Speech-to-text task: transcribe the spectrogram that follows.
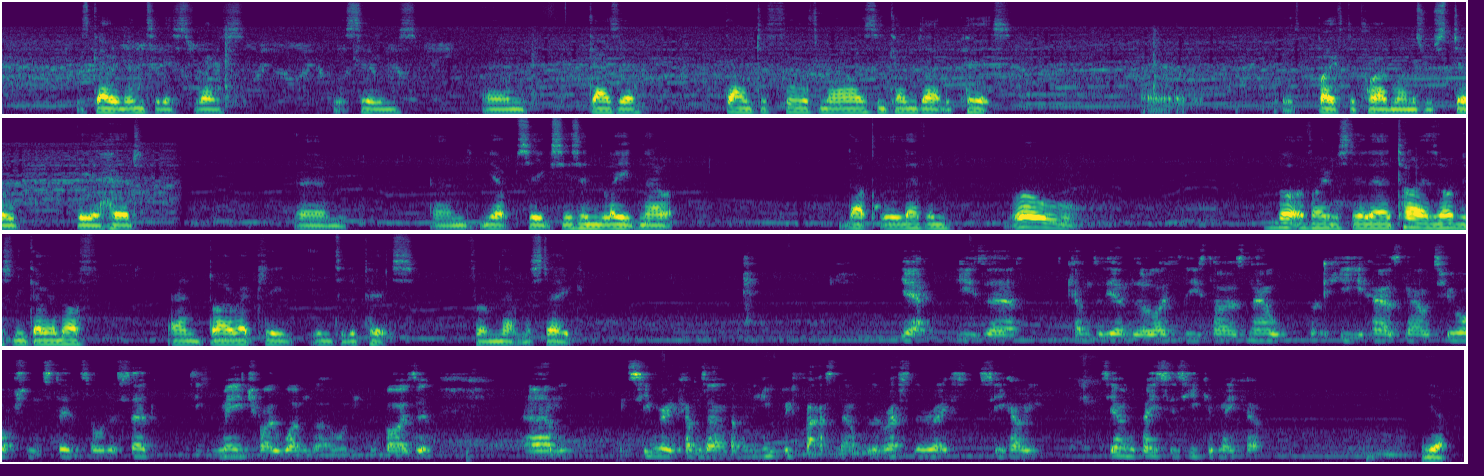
is going into this race. It seems. Um, Gaza down to fourth now as he comes out the pits. Uh, both the prime runners will still be ahead. Um, and yep, Seeks is in lead now. Lap 11. Whoa! Lot of oversteer there. Tyres obviously going off and directly into the pits from that mistake. Yeah, he's uh, come to the end of the life of these tyres now, but he has now two options. stints. I would have said he may try one, but I wouldn't advise it. Um, and see where he comes out, and he'll be fast now for the rest of the race. See how he, see how many paces he can make up. Yep.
